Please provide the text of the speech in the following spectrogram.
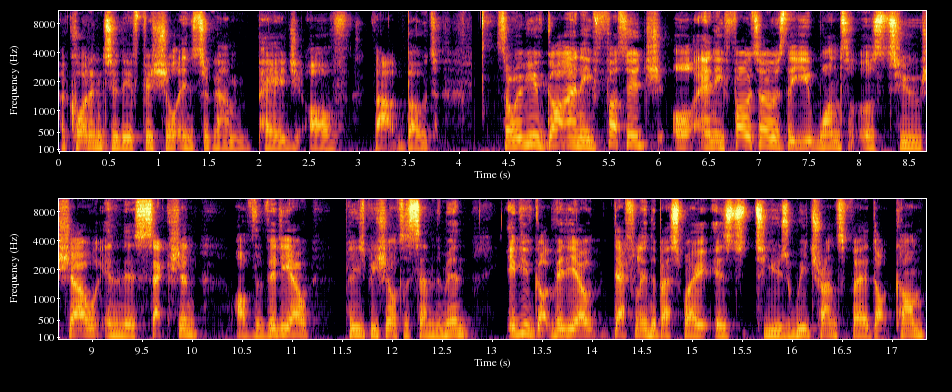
according to the official Instagram page of that boat. So if you've got any footage or any photos that you want us to show in this section of the video, please be sure to send them in. If you've got video, definitely the best way is to use wetransfer.com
